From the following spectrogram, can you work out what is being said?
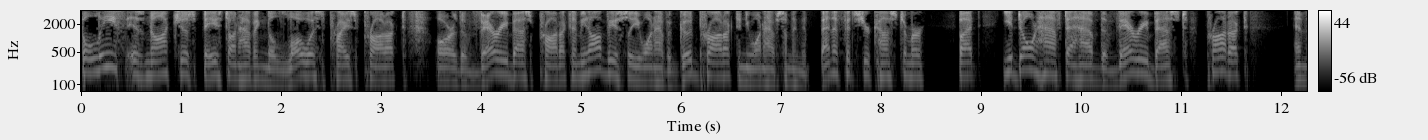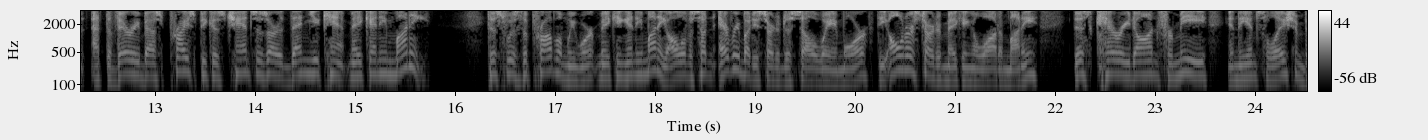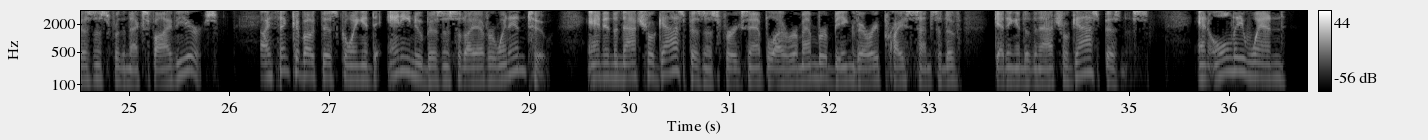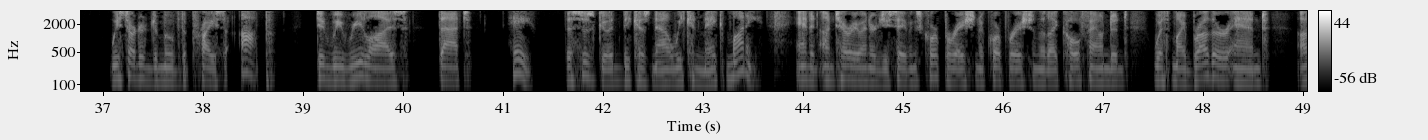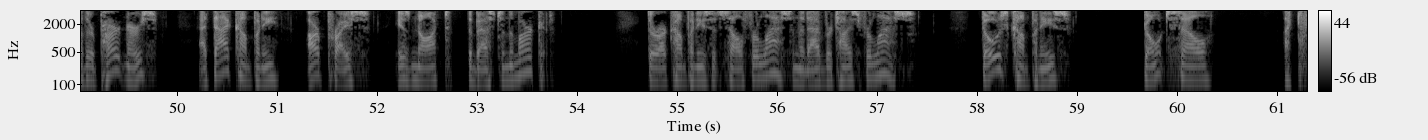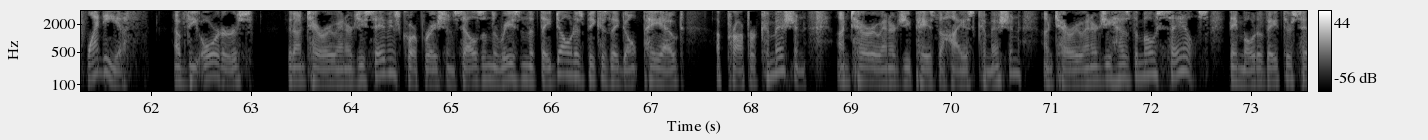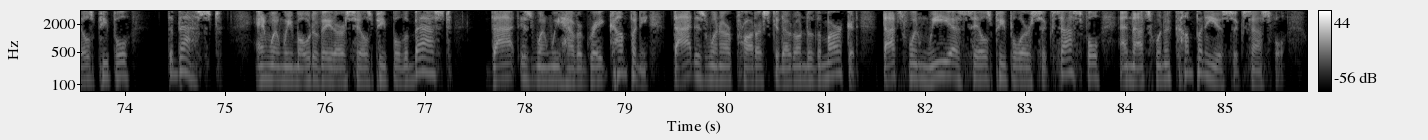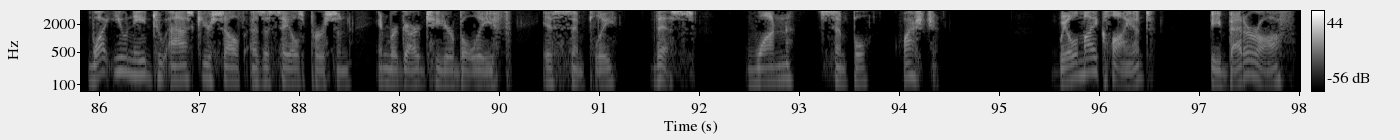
belief is not just based on having the lowest price product or the very best product. I mean, obviously, you want to have a good product and you want to have something that benefits your customer, but you don't have to have the very best product and at the very best price because chances are then you can't make any money. This was the problem. We weren't making any money. All of a sudden, everybody started to sell way more. The owner started making a lot of money. This carried on for me in the insulation business for the next five years. I think about this going into any new business that I ever went into. And in the natural gas business, for example, I remember being very price sensitive getting into the natural gas business. And only when we started to move the price up did we realize that, hey, this is good because now we can make money. And at Ontario Energy Savings Corporation, a corporation that I co founded with my brother and other partners, at that company, our price is not the best in the market. There are companies that sell for less and that advertise for less. Those companies don't sell a 20th of the orders that Ontario Energy Savings Corporation sells, and the reason that they don't is because they don't pay out a proper commission. Ontario Energy pays the highest commission. Ontario Energy has the most sales. They motivate their salespeople the best. And when we motivate our salespeople the best, that is when we have a great company. That is when our products get out onto the market. That's when we as salespeople are successful, and that's when a company is successful. What you need to ask yourself as a salesperson in regard to your belief is simply this one simple question Will my client be better off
